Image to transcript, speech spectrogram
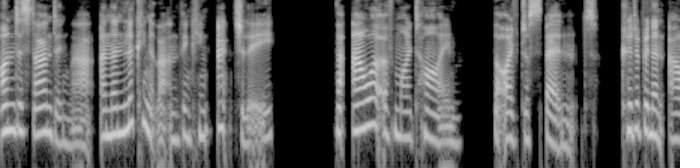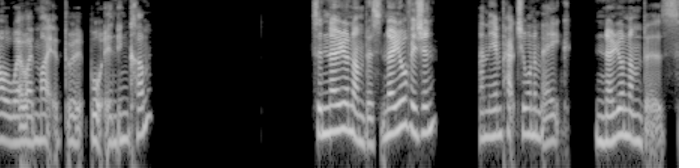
understanding that and then looking at that and thinking, actually, the hour of my time that I've just spent could have been an hour where I might have brought in income. So, know your numbers, know your vision and the impact you want to make, know your numbers.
